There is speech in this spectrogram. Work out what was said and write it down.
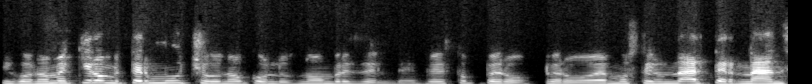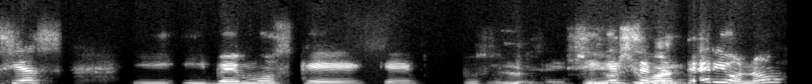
digo, no me quiero meter mucho, ¿no? Con los nombres del, de esto, pero, pero hemos tenido alternancias y, y vemos que, que pues, sí, sigue el cementerio, igual. ¿no?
